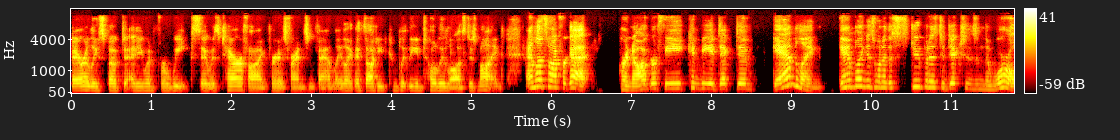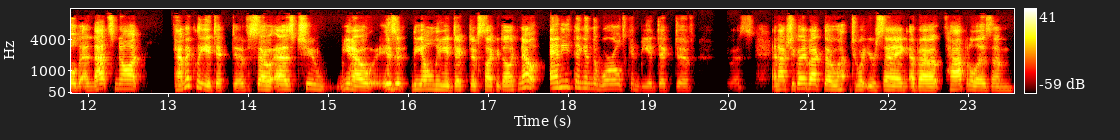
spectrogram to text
barely spoke to anyone for weeks. It was terrifying for his friends and family. Like they thought he'd completely and totally lost his mind. And let's not forget pornography can be addictive. Gambling. Gambling is one of the stupidest addictions in the world and that's not chemically addictive. So as to you know is it the only addictive psychedelic? No anything in the world can be addictive and actually, going back though to what you're saying about capitalism,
